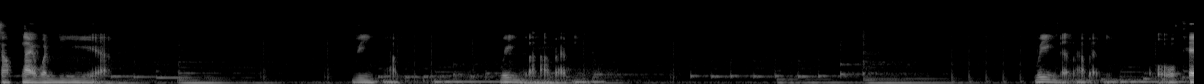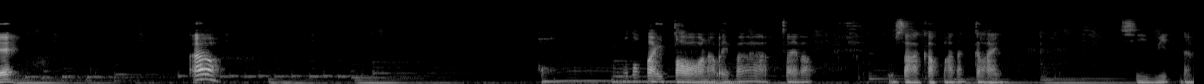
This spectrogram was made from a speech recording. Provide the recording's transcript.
กลับไงวันนี้อะวิ่งครับ วิ่งแล้วครับแบบนี้ วิ่งแล้วนะแบบนี้ โอเคอ้าวอ๋อเราต้องไปต่อนะไอ้บ้า ใจแล้ว อุตส่าห์กลับมาตั้งไกล ชีวิตนะ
